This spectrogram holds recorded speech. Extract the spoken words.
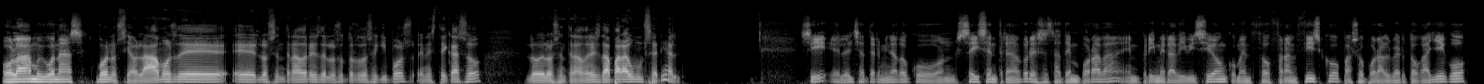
Hola, muy buenas. Bueno, si hablábamos de eh, los entrenadores de los otros dos equipos, en este caso, lo de los entrenadores da para un serial. Sí, el Elche ha terminado con seis entrenadores esta temporada en primera división. Comenzó Francisco, pasó por Alberto Gallego,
